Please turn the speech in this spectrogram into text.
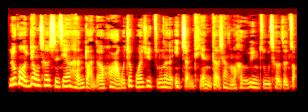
如果用车时间很短的话，我就不会去租那个一整天的，像什么合运租车这种，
